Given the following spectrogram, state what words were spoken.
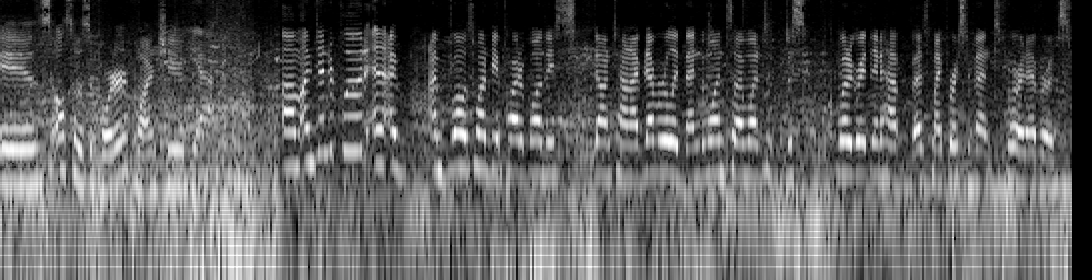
is also a supporter. Why don't you? Yeah. Um, I'm gender fluid, and I I've always wanted to be a part of one of these downtown. I've never really been to one, so I wanted to just what a great thing to have as my first event for it ever. It's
